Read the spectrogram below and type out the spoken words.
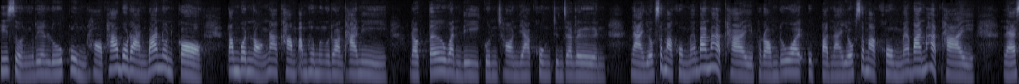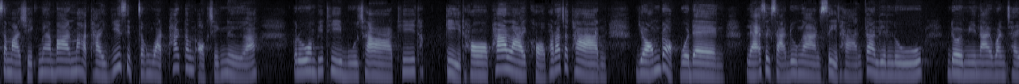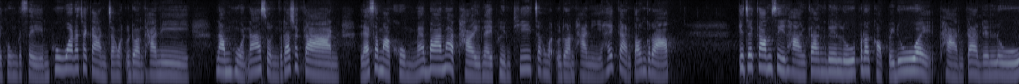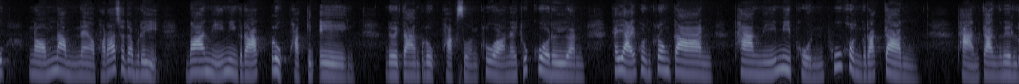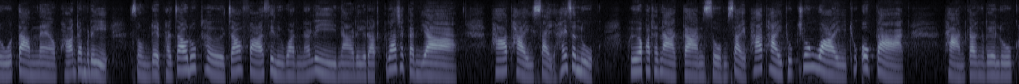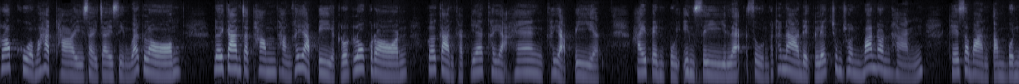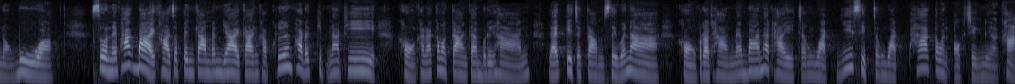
ที่ศูนย์เรียนรู้กลุ่มทอผ้าโบราณบ้านนนกอก ตำบลหนองนาคำอำเภอเมืองอุดรธานี ดรวันดีกุลชรยาคงจุนเจริญ นายกสมาคมแม่บ้านมหาดไทย พร้อมด้วยอุปนายกสมาคมแม่บ้านมหาดไทย และสมาชิกแม่บ้านมหาดไทย 20 จังหวัดภาคตะวันออกเฉียงเหนือร่วมพิธีบูชาที่ กี่ทอผ้าลายขอพระราชทาน ย้อมดอกบัวแดง และศึกษาดูงาน 4 ฐานการเรียนรู้ โดยมีนายวันชัยคงเกษม ผู้ว่าราชการจังหวัดอุดรธานีนำหัวหน้าส่วนราชการ และสมาคมแม่บ้านมหาดไทยในพื้นที่จังหวัดอุดรธานีให้การต้อนรับ กิจกรรม 4 ฐานการเรียนรู้ประกอบไปด้วย ฐานการเรียนรู้ น้อมนำแนวพระราชดำริ บ้านนี้มีรักปลูกผักกินเอง โดยการปลูกผักสวนครัวในทุกครัวเรือน ขยายผลโครงการ ทางนี้มีผลผู้คนรักกัน ฐานการเรียนรู้ตามแนวพระดำริ สมเด็จพระเจ้าลูกเธอเจ้าฟ้าสิริวัณณรี นารีรัตนราชกัญญา ผ้าไทยใส่ให้สนุก เพื่อพัฒนาการสวมใส่ผ้าไทยทุกช่วงวัย ทุกโอกาส ฐานการเรียนรู้ครอบครัวมหัดไทยใส่ใจสิ่งแวดล้อม โดยการจัดทำถังขยะเปียกลดโลกร้อน เพื่อการคัดแยกขยะแห้ง ขยะเปียก ให้เป็นปุ๋ยอินทรีย์ และศูนย์พัฒนาเด็กเล็กชุมชนบ้านดอนหัน เทศบาลตำบลหนองบัว ส่วนในภาคบ่ายค่ะจะเป็นการบรรยายการขับเคลื่อนภารกิจหน้าที่ของคณะกรรมการการบริหาร และกิจกรรมเสวนาของประธานแม่บ้านมหาไทย จังหวัด 20 จังหวัด ภาคตะวันออกเฉียงเหนือค่ะ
